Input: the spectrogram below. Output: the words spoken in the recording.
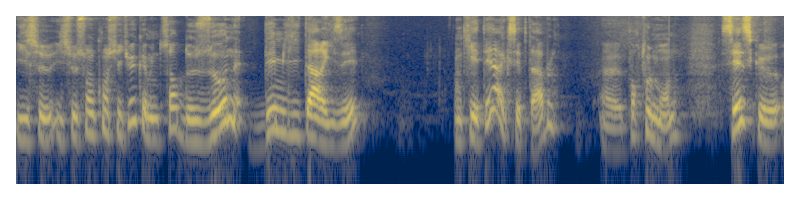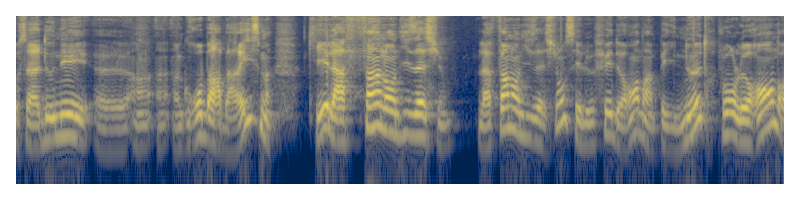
ils se sont constitués comme une sorte de zone démilitarisée, qui était acceptable euh, pour tout le monde. C'est ce que ça a donné euh, un, gros barbarisme, qui est la finlandisation. La finlandisation, c'est le fait de rendre un pays neutre pour le rendre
